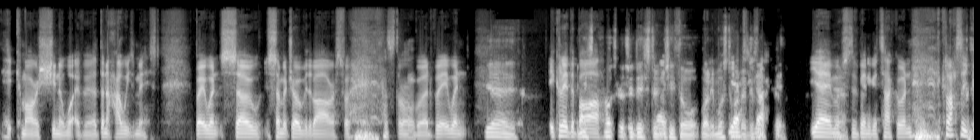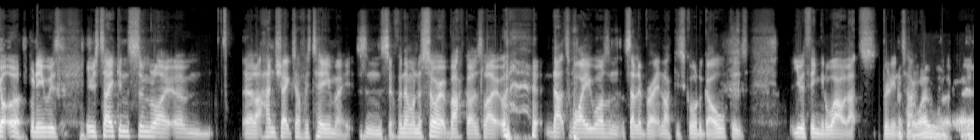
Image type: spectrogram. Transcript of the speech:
hit Kamara's shin or whatever, I don't know how he's missed, but it went so so much over the bar. That's the wrong word, but it went yeah. It cleared the bar. Not Such a distance, you thought. Well, it must have yes, been a exactly. Yeah, it must yeah. have been a good tackle. And Clasie got up and he was he was taking some like um uh, like handshakes off his teammates and stuff. And then when I saw it back, I was like, that's why he wasn't celebrating like he scored a goal because you were thinking, wow, that's brilliant that's tackle. Yeah.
